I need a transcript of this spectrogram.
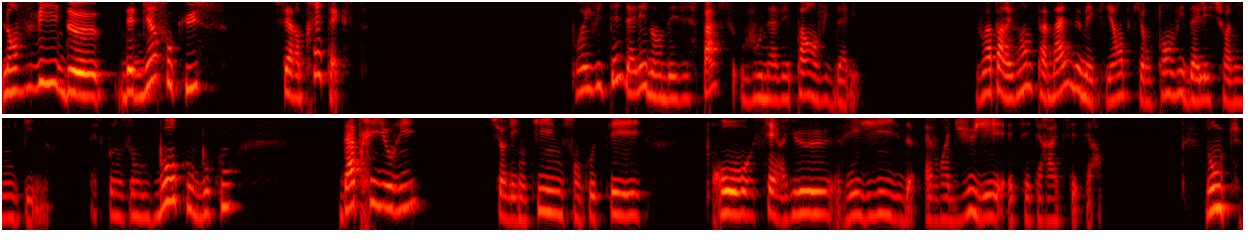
l'envie d'être bien focus, c'est un prétexte pour éviter d'aller dans des espaces où vous n'avez pas envie d'aller. Je vois par exemple pas mal de mes clientes qui n'ont pas envie d'aller sur LinkedIn parce qu'elles ont beaucoup, beaucoup d'a priori sur LinkedIn, son côté pro, sérieux, rigides, elles vont être jugées, etc., etc. Donc,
